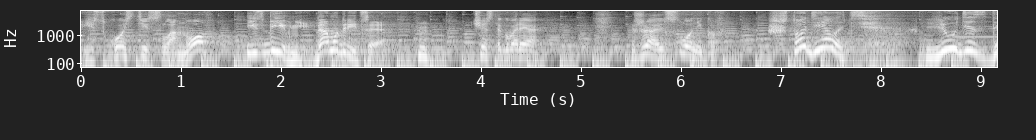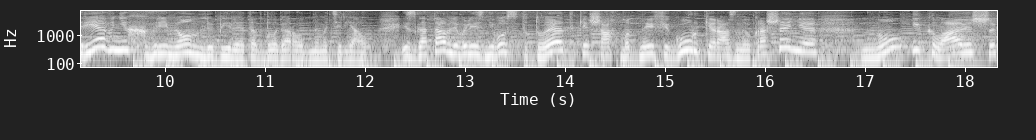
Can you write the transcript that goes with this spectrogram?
Из кости слонов? Из бивней, да, мудриция? Честно говоря, жаль слоников. Что делать? Люди с древних времен любили этот благородный материал. Изготавливали из него статуэтки, шахматные фигурки, разные украшения, ну и клавиши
